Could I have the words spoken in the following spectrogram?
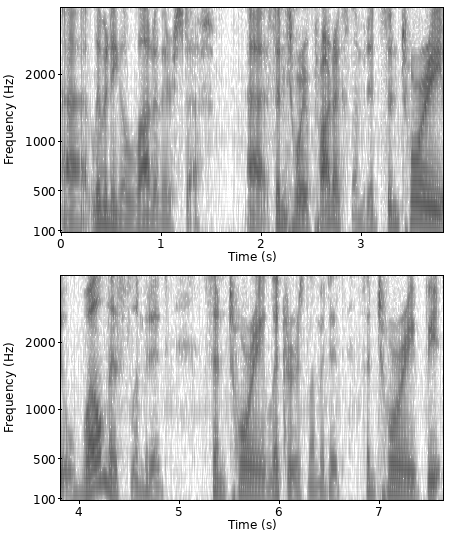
uh, limiting a lot of their stuff. Uh, Suntory Products Limited, Suntory Wellness Limited, Suntory Liquors Limited, Suntory Be-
